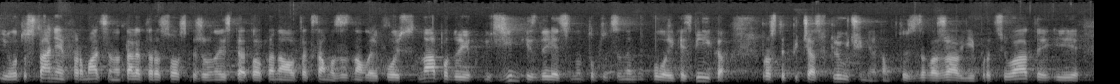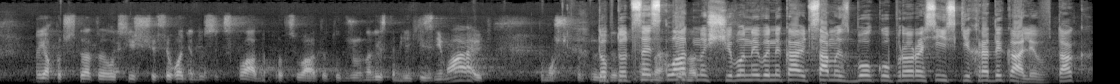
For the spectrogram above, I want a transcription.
і от остання інформація Наталя Тарасовська, журналіст п'ятого каналу, так само зазнала якогось нападу, як жінки, здається. Ну тобто це не було якась бійка, просто під час включення там хтось заважав їй працювати. І ну я хочу сказати, Олексій, що сьогодні досить складно працювати тут журналістам, які знімають. Тому що тут Тобто, ну, це складнощі вони виникають саме з боку проросійських радикалів, так?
